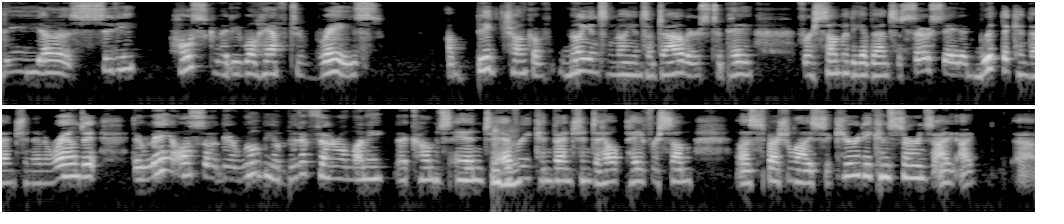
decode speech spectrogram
the uh, city host committee will have to raise a big chunk of millions and millions of dollars to pay for some of the events associated with the convention and around it. There may also there will be a bit of federal money that comes into mm-hmm. every convention to help pay for some uh, specialized security concerns. I, I uh,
